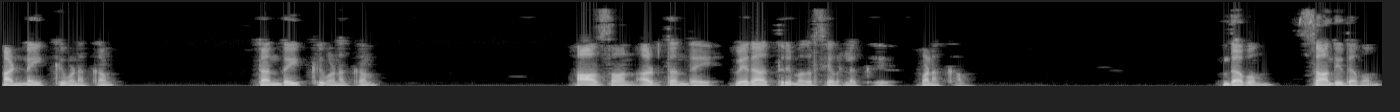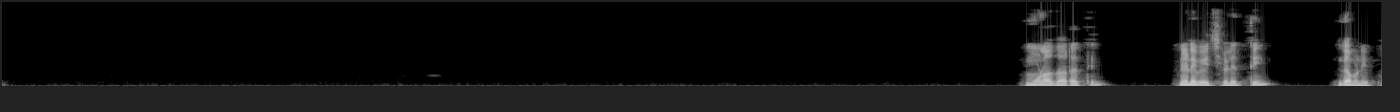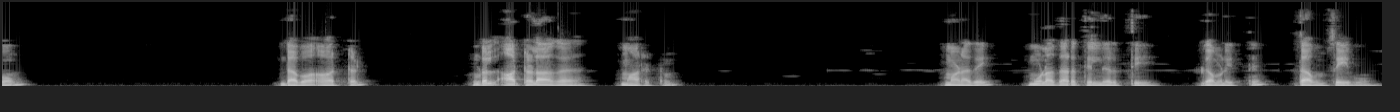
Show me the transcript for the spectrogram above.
அன்னைக்கு வணக்கம். தந்தைக்கு வணக்கம். ஆசான் அருட்தந்தை வேதாத்திரி மகர்ஷி அவர்களுக்கு வணக்கம். தவம் சாந்தி தவம். மூலாதாரத்தின் நினைவை செலுத்தி கவனிப்போம். தவ ஆற்றல் உடல் ஆற்றலாக மாறட்டும். மனதை மூலாதாரத்தில் நிறுத்தி கவனித்து தவம் செய்வோம்.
